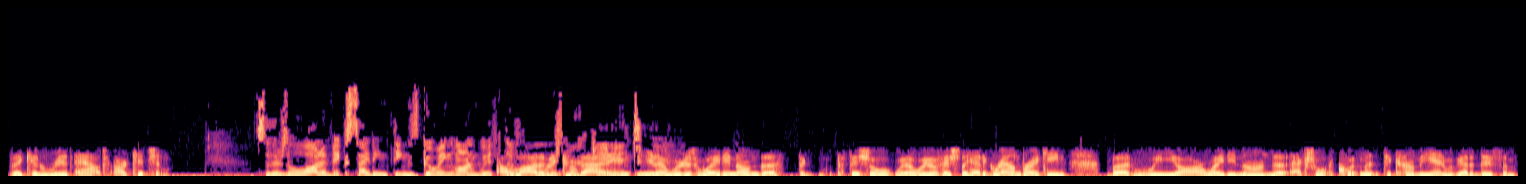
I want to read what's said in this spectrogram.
They can rent out our kitchen. So there's a lot of exciting things going on with a the lot of exciting. market. You know, we're just waiting on the the official. Well, we've officially had a groundbreaking, but we are waiting on the actual equipment to come in. We've got to do some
